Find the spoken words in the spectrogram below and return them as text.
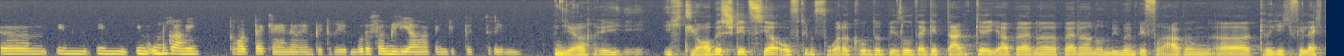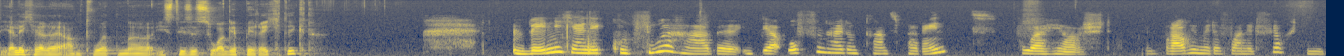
ähm, im, im, im Umgang gerade bei kleineren Betrieben oder familiären Betrieben. Ja, ich, ich, glaube, es steht sehr oft im Vordergrund ein bisschen der Gedanke, ja, bei einer, bei einer anonymen Befragung äh, kriege ich vielleicht ehrlichere Antworten. Äh, ist diese Sorge berechtigt? Wenn ich eine Kultur habe, in der Offenheit und Transparenz vorherrscht, brauche ich mich davor nicht fürchten.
